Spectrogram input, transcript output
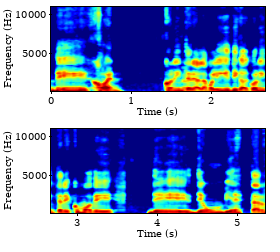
de joven, con interés a la política, con interés como de, de, de un bienestar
